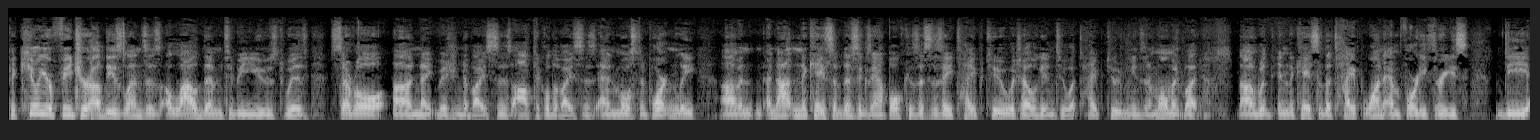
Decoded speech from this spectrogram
peculiar feature of these lenses allowed them to be used with several uh, night vision devices, optical devices, and most importantly, um, and not in the case of this example, because this is a Type 2, which I will get into what Type 2 means in a moment, but uh, with, in the case of the Type 1 M43s, the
